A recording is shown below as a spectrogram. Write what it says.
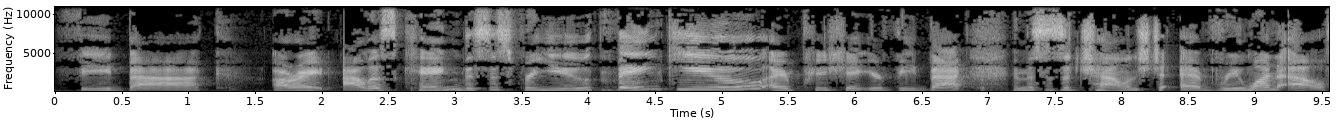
Feedback. All right, Alice King, this is for you. Thank you. I appreciate your feedback. And this is a challenge to everyone else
